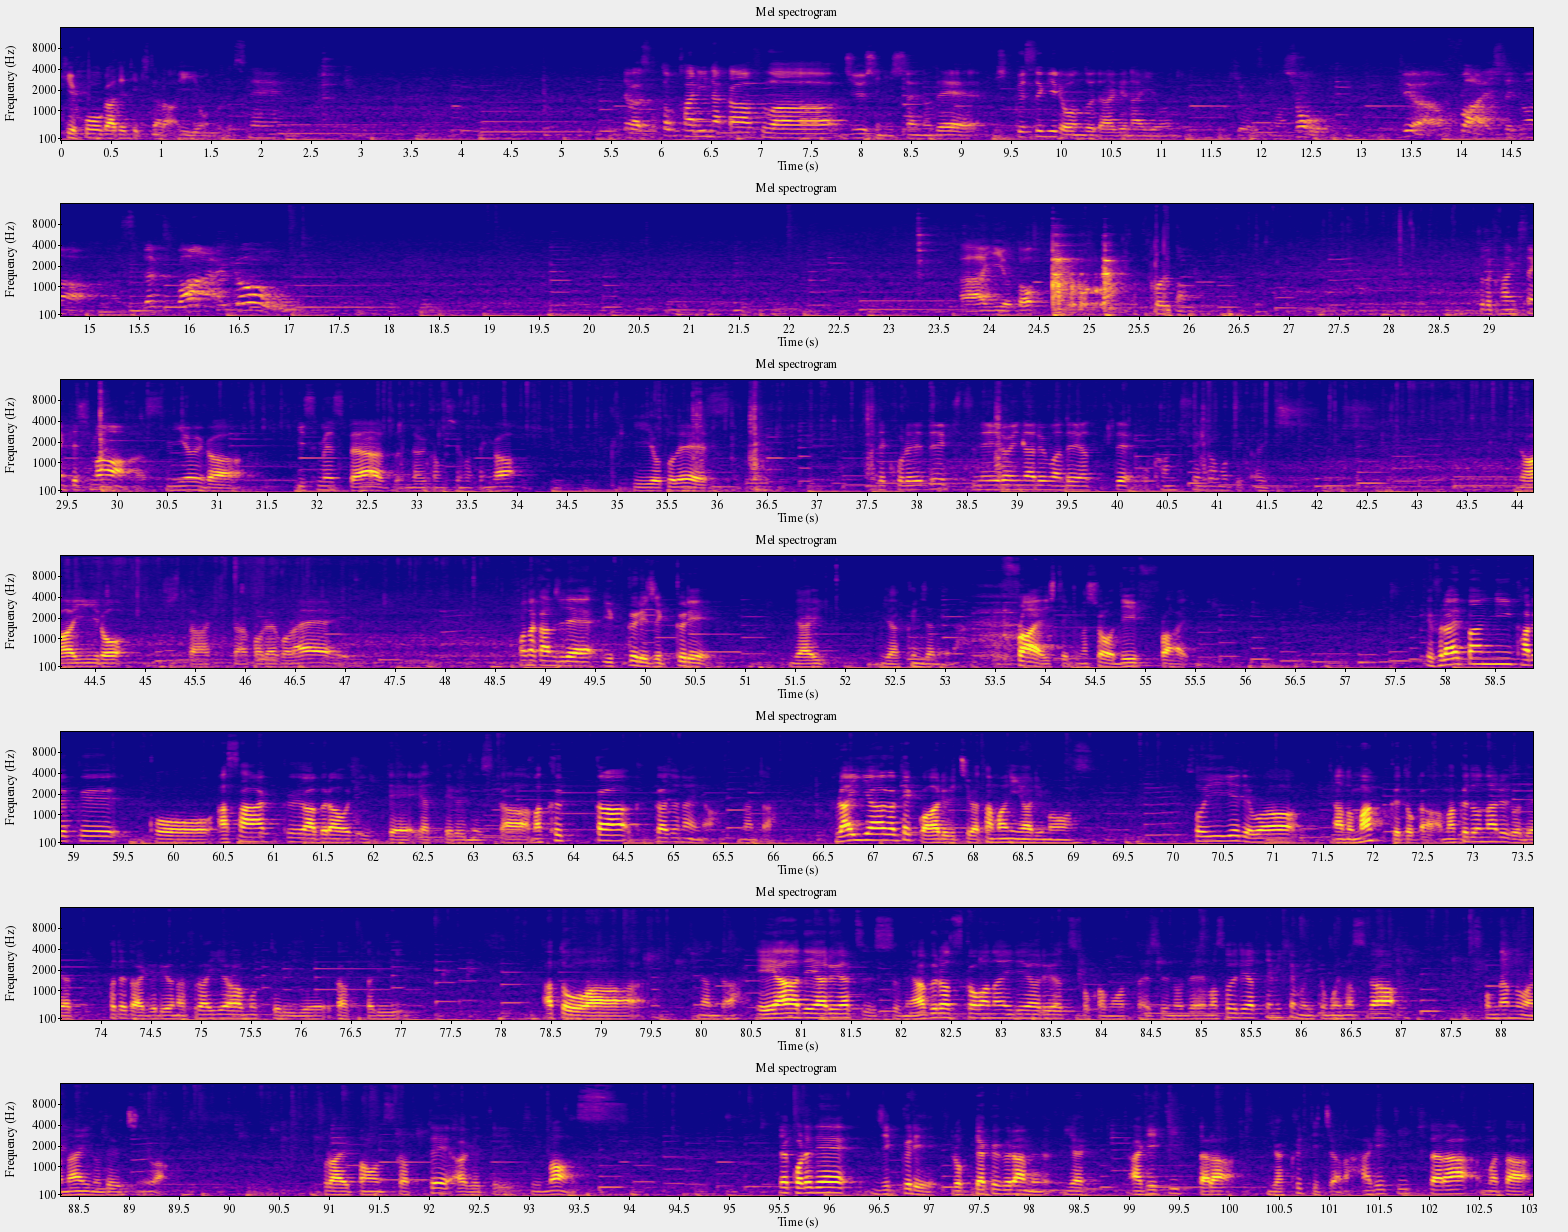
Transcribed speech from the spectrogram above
気泡が出てきたらいい温度ですね。だから外カリ中ふわ重視にしたいので低すぎる温度で揚げないように気をつけましょう。ではフライしていきます。Let's fry! Go! ああいい音。聞こえるかな？ちょっと換気扇消します。匂いが It smells bad になるかもしれませんがいい音です。でこれできつね色になるまでやって換気扇がうまくいかない。ああいい色。きたきたこれこれ。こんな感じでゆっくりじっくり焼くんじゃねえな。フライしていきましょう。ディープフライでフライパンに軽くこう浅く油を引いてやってるんですが、まあ、クッカークッカーじゃないな。なんだ。フライヤーが結構あるうちがたまにあります。そういう家ではあのマックとかマクドナルドでポテト揚げるようなフライヤーを持ってる家があったりあとはなんだエアーでやるやつですよね。油使わないでやるやつとかもあったりするので、まあ、それでやってみてもいいと思いますがそんなのはないのでうちには。フライパンを使って揚げていきます。じゃあこれでじっくり 600g や揚げ切ったら焼くって言っちゃうな。揚げ切ったらまた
